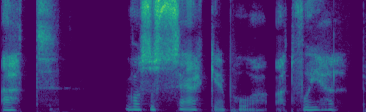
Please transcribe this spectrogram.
att vara så säker på att få hjälp.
